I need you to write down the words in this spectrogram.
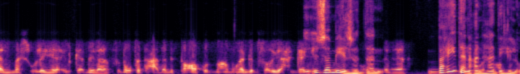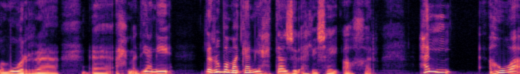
المسؤولية الكاملة في نقطة عدم التعاقد مع مهاجم صريح جيد. جميل جدا. بعيدا عن هذه الأمور آه، أحمد يعني لربما كان يحتاج الأهلي شيء آخر. هل هو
